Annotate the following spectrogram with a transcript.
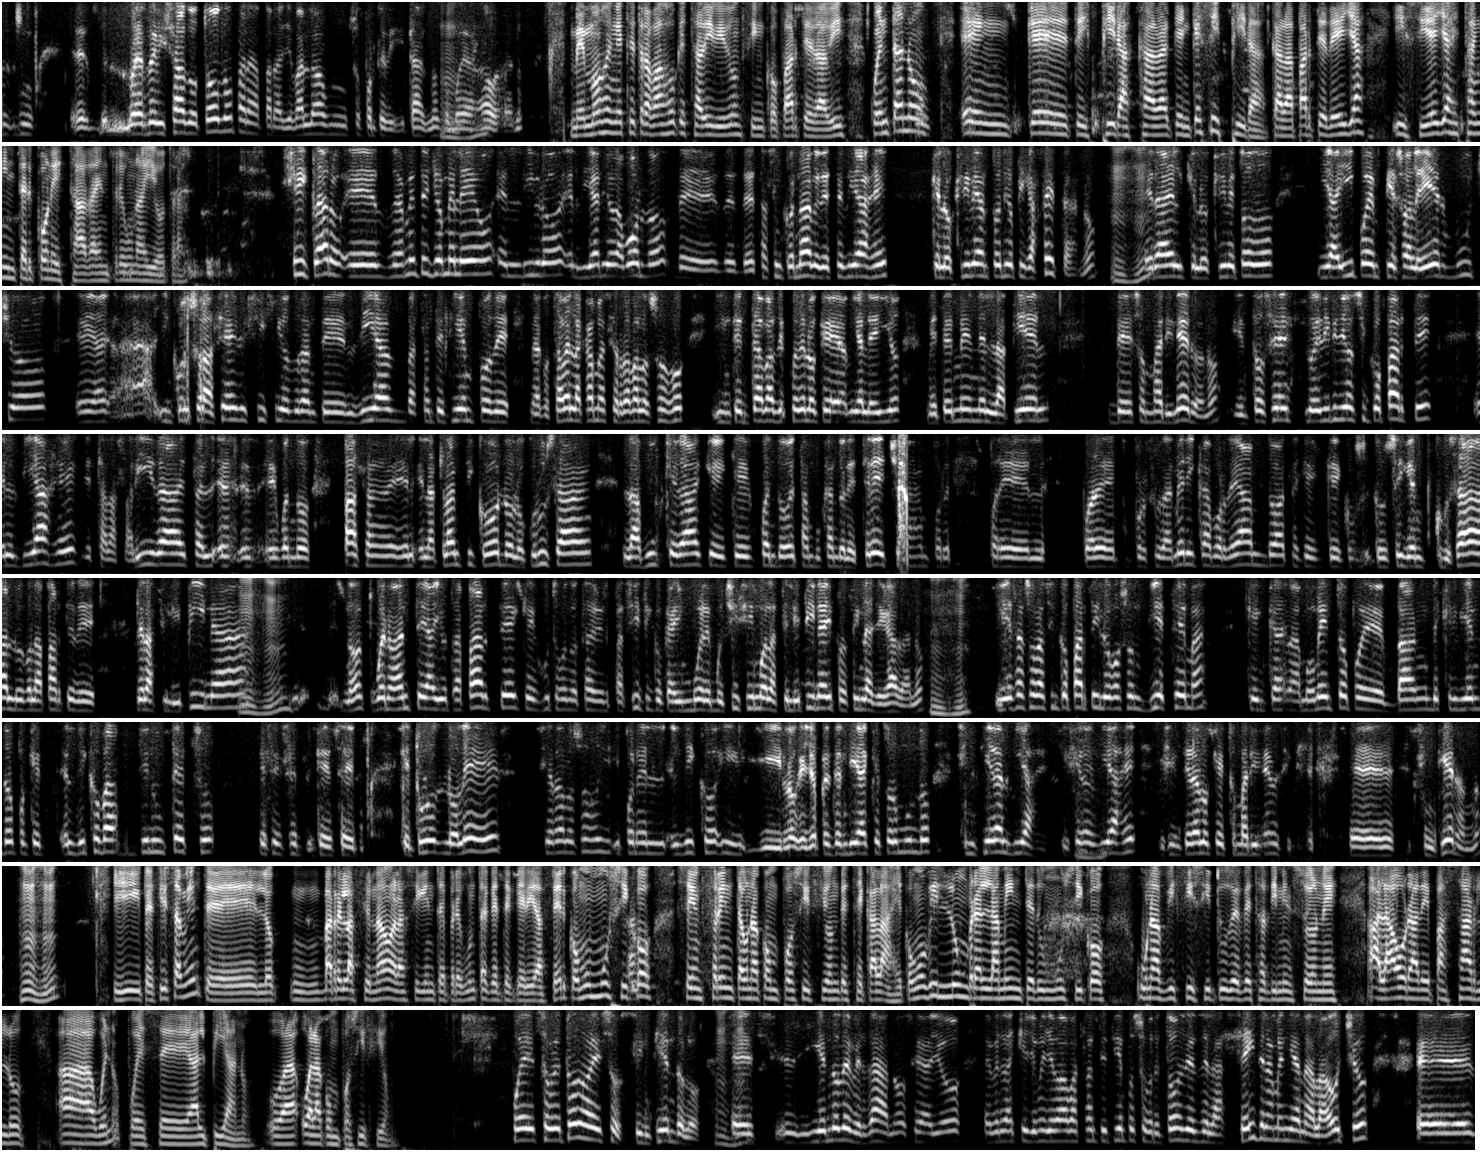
eh, lo he revisado todo para, para llevarlo a un soporte digital, ¿no? Como es ahora, ¿no? Vemos en este trabajo que está dividido en cinco partes, David. Cuéntanos en qué te inspiras cada, en qué se inspira cada parte de ellas y si ellas están interconectadas entre una y otra. Sí, claro. Eh, realmente yo me leo el libro, el diario de a bordo de, de, estas cinco naves, de este viaje, que lo escribe Antonio Pigafetta, ¿no? Era el que lo escribe todo y ahí pues empiezo a leer mucho, eh, incluso hacía ejercicio durante el día bastante tiempo, de me acostaba en la cama, cerraba los ojos e intentaba, después de lo que había leído, meterme en la piel de esos marineros, ¿no? Y entonces lo he dividido en cinco partes, el viaje, está la salida, está cuando pasan el, Atlántico, no lo cruzan, la búsqueda que, que cuando están buscando el estrecho, por, por el por, Sudamérica bordeando hasta que, consiguen cruzar, luego la parte de, de las Filipinas, ¿no? Bueno, antes hay otra parte que justo cuando está en el Pacífico, que ahí muere muchísimo, las Filipinas y por fin la llegada, ¿no? Y esas son las cinco partes y luego son diez temas que en cada momento pues van describiendo, porque el disco va tiene un texto que se, que se que tú lo lees cierra los ojos y, pone el, disco y, lo que yo pretendía es que todo el mundo sintiera el viaje, hiciera el viaje y sintiera lo que estos marineros eh, sintieron, ¿no? Y precisamente lo, mm, va relacionado a la siguiente pregunta que te quería hacer. ¿Cómo un músico ah. se enfrenta a una composición de este calaje? ¿Cómo vislumbra en la mente de un músico unas vicisitudes de estas dimensiones a la hora de pasarlo a, bueno, pues eh, al piano o a la composición? Pues sobre todo eso, sintiéndolo, es, yendo de verdad, ¿no? O sea, yo, es verdad que yo me llevaba bastante tiempo, sobre todo desde las 6 de la mañana a las 8, eh,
